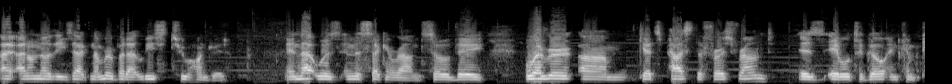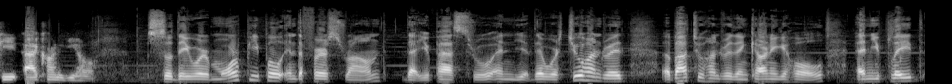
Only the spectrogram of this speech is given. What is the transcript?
I, I don't know the exact number, but at least 200, and that was in the second round. So they whoever um, gets past the first round is able to go and compete at Carnegie Hall. So there were more people in the first round that you passed through, and there were 200, about 200 in Carnegie Hall, and you played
